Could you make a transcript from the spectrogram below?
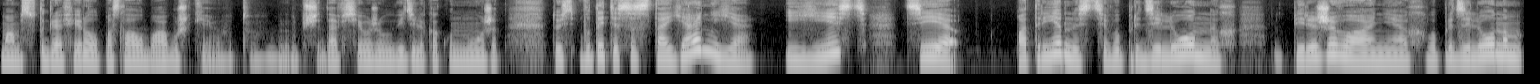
Мама сфотографировала, послала бабушке, вот, вообще, да, все уже увидели, как он может. То есть вот эти состояния и есть те потребности в определенных переживаниях, в определенном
